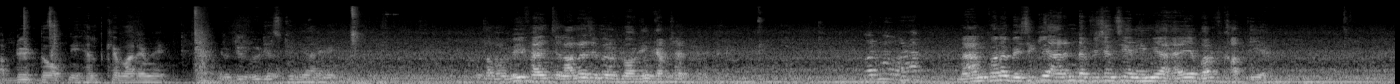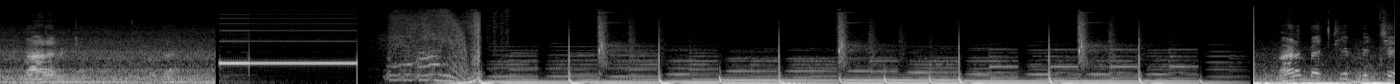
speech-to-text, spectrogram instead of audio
अपडेट दो अपनी हेल्थ के बारे में यूट्यूब वीडियोस क्यों नहीं आ रही मतलब अभी फ़ैन चलाना चाहिए मेरा ब्लॉगिंग कर रहे हैं गर्मा बड़ा मैम को ना बेसिकली आयरन डेफिशिएंसी एनीमिया है ये बर्फ़ खाती है। होता है मैडम, बैठिए पीछे।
